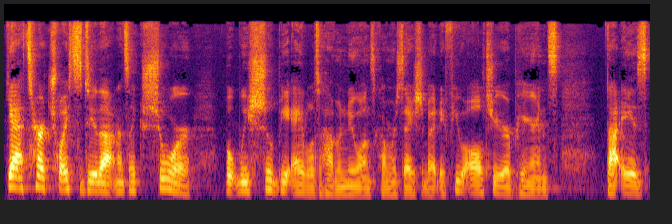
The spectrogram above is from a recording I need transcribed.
"Yeah, it's her choice to do that," and it's like, sure, but we should be able to have a nuanced conversation about if you alter your appearance, that is.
